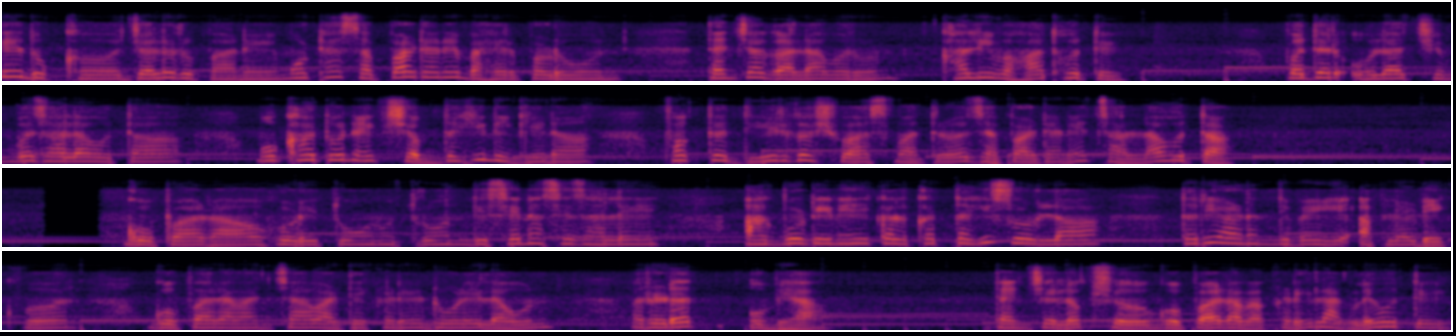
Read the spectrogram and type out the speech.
ते दुःख जलरूपाने मोठ्या सपाट्याने बाहेर पडून त्यांच्या गालावरून खाली वाहत होते. पदर ओला चिंब झाला होता. मुखातून एक शब्दही निघेना फक्त दीर्घ श्वास मात्र झपाट्याने चालला होता. गोपाळराव होडीतून उतरून दिसेनासे झाले. आगबोटीने कलकत्ताही सोडला. तरी आनंदीबाई आपल्या डेकवर गोपाळरावांच्या वाटेकडे डोळे लावून रडत उभ्या. त्यांचे लक्ष गोपाळरावाकडे लागले होते.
